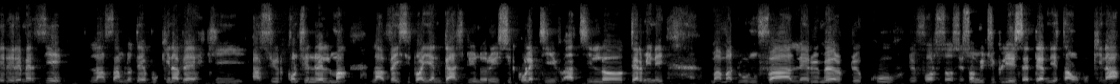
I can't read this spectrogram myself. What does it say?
et de remercier l'ensemble des Burkinabés qui assurent continuellement la veille citoyenne, gage d'une réussite collective, a-t-il euh, terminé. Mamadou Nfa, les rumeurs de coups de force se sont multipliées ces derniers temps au Burkina.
